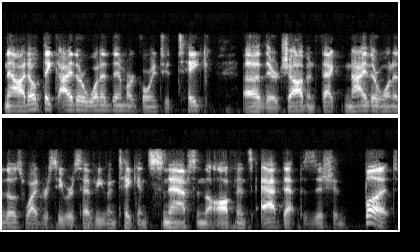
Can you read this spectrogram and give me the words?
Now, I don't think either one of them are going to take uh, their job. In fact, neither one of those wide receivers have even taken snaps in the offense at that position. But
